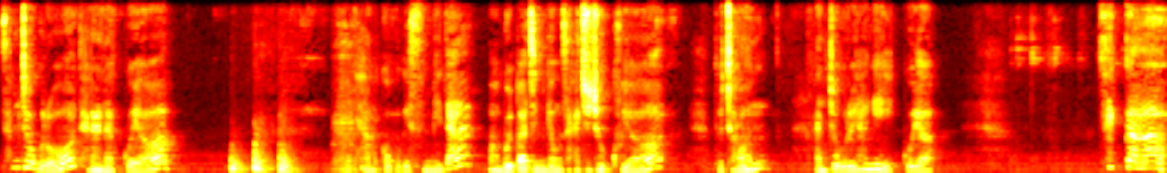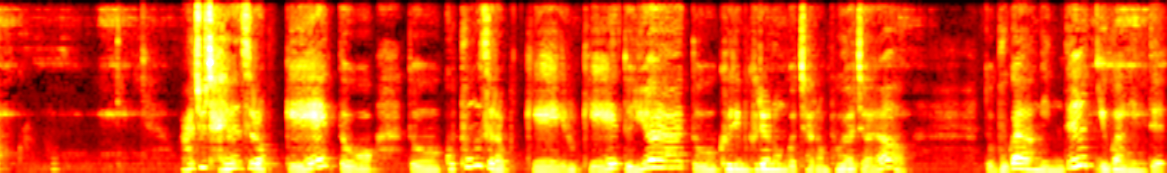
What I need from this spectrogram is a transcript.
3쪽으로 달아놨고요. 또 다음 거 보겠습니다. 어, 물 빠짐 경사 아주 좋고요. 또 전 안쪽으로 향해 있고요. 색감 아주 자연스럽게 또, 또 고풍스럽게 이렇게 또 유화 또 그림 그려놓은 것처럼 보여져요. 또 무광인 듯 유광인 듯.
